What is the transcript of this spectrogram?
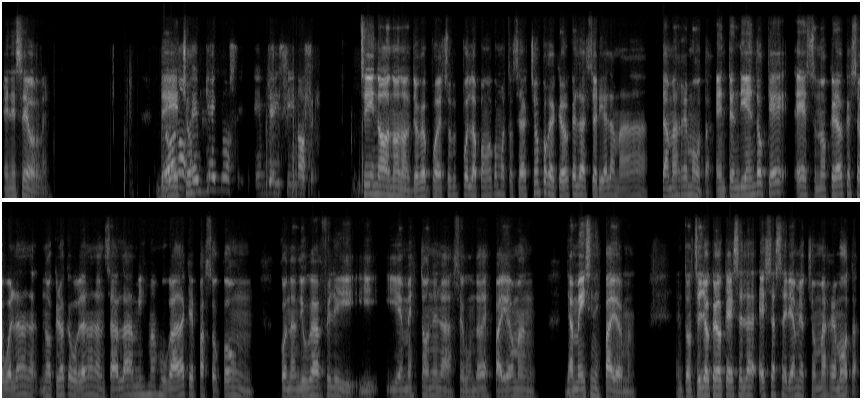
En ese orden. De No, no, hecho, MJ no sé, MJ sí no sé. Sí, no, no, no. Yo creo por eso pues, la pongo como tercera acción porque creo que la, sería la más, la más remota. Entendiendo que eso, no creo que se vuelvan, a- no creo que vuelvan a lanzar la misma jugada que pasó con, con Andrew Garfield y, y, y Emma Stone en la segunda de Spider-Man, de Amazing Spider-Man. Entonces yo creo que esa, es la- esa sería mi opción más remota.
